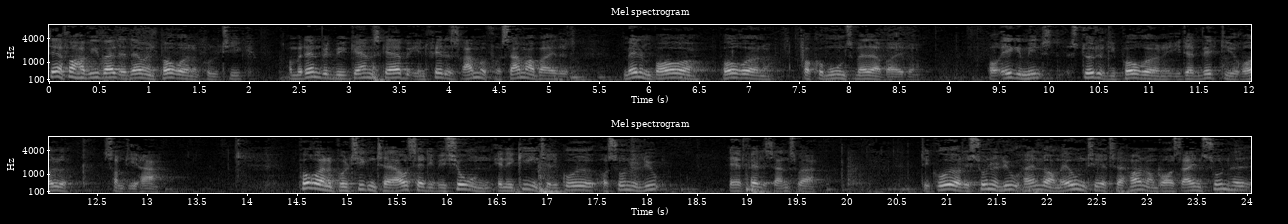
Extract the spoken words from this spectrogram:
Derfor har vi valgt at lave en pårørende politik, og med den vil vi gerne skabe en fælles ramme for samarbejdet mellem borgere, pårørende og kommunens medarbejdere, og ikke mindst støtte de pårørende i den vigtige rolle, som de har. Pårørende politikken tager afsæt i visionen, energien til det gode og sunde liv er et fælles ansvar. Det gode og det sunde liv handler om evnen til at tage hånd om vores egen sundhed,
